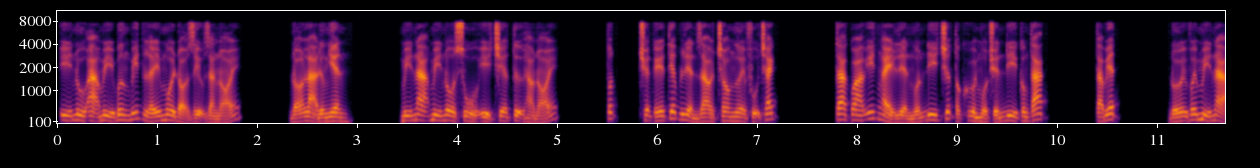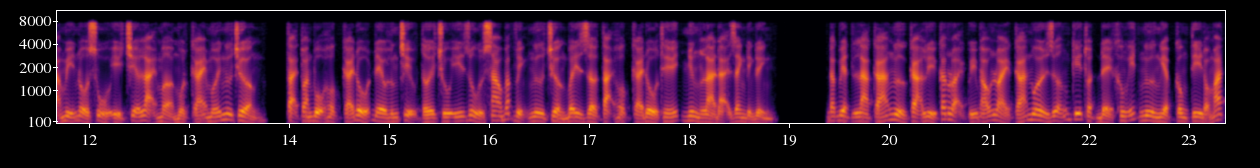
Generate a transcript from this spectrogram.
Inu a mỹ bưng bít lấy môi đỏ dịu dàng nói. Đó là đương nhiên. Mỹ nạ mỹ nổ xù ỉ chia tự hào nói. Tốt, chuyện kế tiếp liền giao cho người phụ trách. Ta qua ít ngày liền muốn đi trước tộc khuôn một chuyến đi công tác ta biết. Đối với mỹ nạ, mỹ nổ sủ ỉ chia lại mở một cái mới ngư trường, tại toàn bộ hộp cái đồ đều hứng chịu tới chú ý dù sao bắc vịnh ngư trường bây giờ tại hộp cái đồ thế nhưng là đại danh đỉnh đỉnh. Đặc biệt là cá ngừ, cạ lì các loại quý báo loài cá nuôi dưỡng kỹ thuật để không ít ngư nghiệp công ty đỏ mắt.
